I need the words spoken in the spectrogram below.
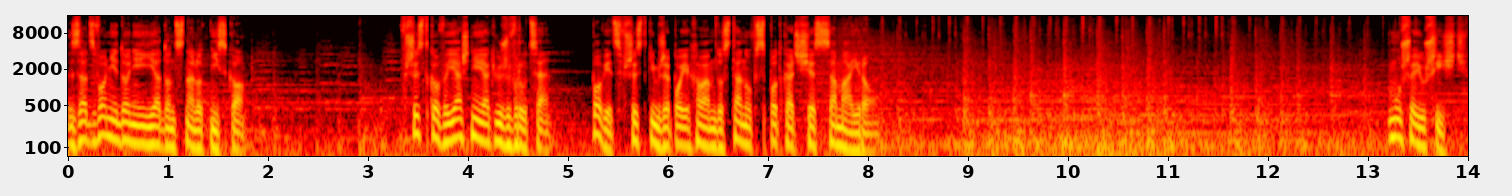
zadzwonię do niej jadąc na lotnisko. Wszystko wyjaśnię, jak już wrócę. Powiedz wszystkim, że pojechałam do Stanów spotkać się z Samajrą. Muszę już iść.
